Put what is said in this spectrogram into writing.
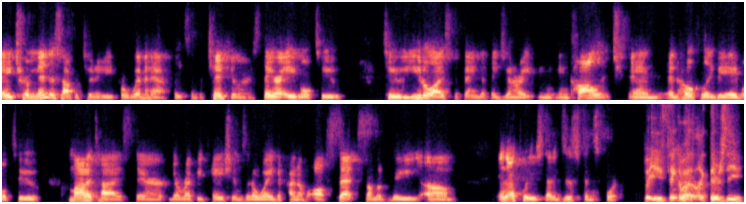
a, a tremendous opportunity for women athletes in particular as they are able to to utilize the fame that they generate in, in college and and hopefully be able to monetize their their reputations in a way to kind of offset some of the um, inequities that exist in sport. But you think about it, like there's the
